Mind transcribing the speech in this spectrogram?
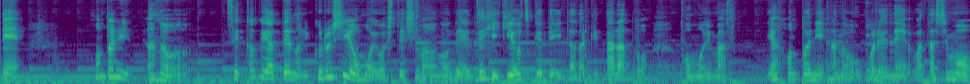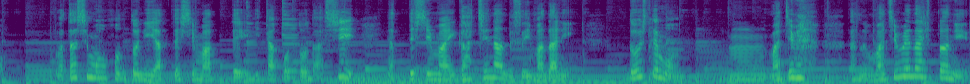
て本当にあのせっかくやってるのに苦しい思いをしてしまうのでぜひ気をつけていただけたらと思います。いや本当にあのこれね私も私も本当にやってしまっていたことだしやってしまいがちなんですいまだに。どうしてもうん真面目 あの真面目な人に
